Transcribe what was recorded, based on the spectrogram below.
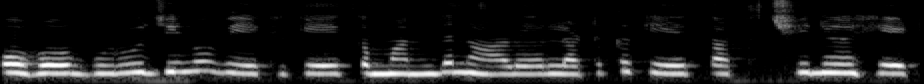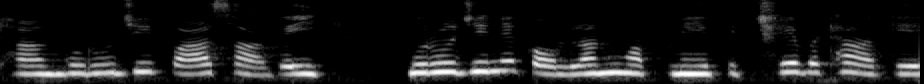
ਉਹ ਗੁਰੂ ਜੀ ਨੂੰ ਵੇਖ ਕੇ ਕਮੰਦ ਨਾਲ ਲਟਕ ਕੇ ਤਤਛਿਨ ਹੇਠਾਂ ਗੁਰੂ ਜੀ ਪਾਸ ਆ ਗਈ। ਗੁਰੂ ਜੀ ਨੇ ਕੌਲਾਂ ਨੂੰ ਆਪਣੇ ਪਿੱਛੇ ਬਿਠਾ ਕੇ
